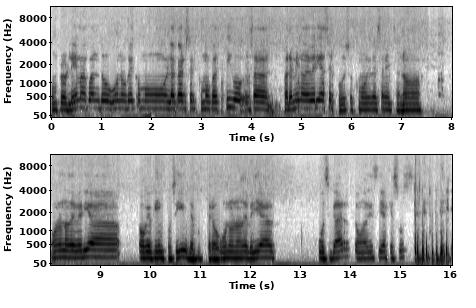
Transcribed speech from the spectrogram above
un problema cuando uno ve como la cárcel como castigo, o sea, para mí no debería ser, pues eso es como mi pensamiento, no, uno no debería obvio que es imposible, pero uno no debería juzgar, como decía Jesús.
